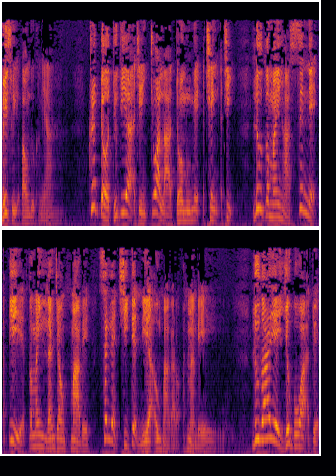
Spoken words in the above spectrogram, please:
မိတ်ဆွေအပေါင်းတို့ခမညာခရစ်တော်ဒုတိယအချိန်ကြွလာတော်မူမဲ့အချိန်အထိ လူသမိုင်းဟာစစ်နဲ့အပြည့်ရဲ့သမိုင်းလမ်းကြောင်းမှားပဲဆက်လက်ချီတက်နေရအောင်မှာကတော့အမှန်ပဲလူသားရဲ့ရုပ်ဘဝအတွက်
